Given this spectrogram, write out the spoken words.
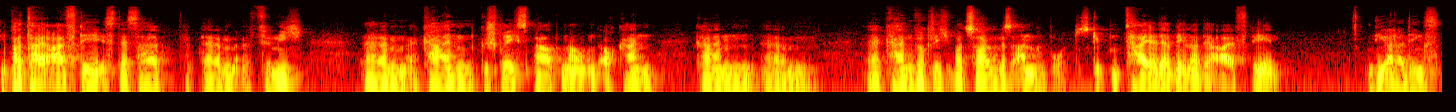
Die Partei AfD ist deshalb ähm, für mich ähm, kein Gesprächspartner und auch kein, kein, ähm, äh, kein wirklich überzeugendes Angebot. Es gibt einen Teil der Wähler der AfD, die allerdings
